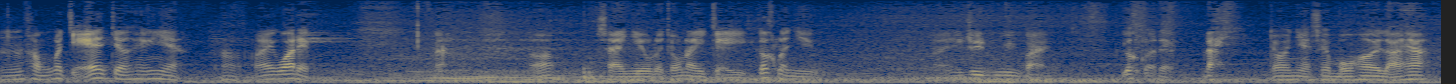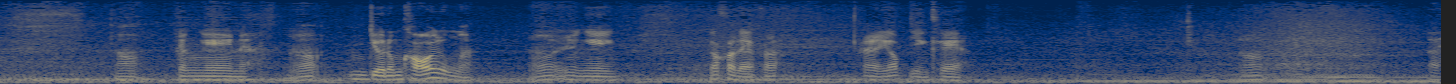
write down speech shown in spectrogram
Ừ, không có trẻ hết trơn hết nha máy quá đẹp nè đó xài nhiều là chỗ này chạy rất là nhiều. Đấy, riêng nguyên bản rất là đẹp. Đây cho nhà xe bộ hơi lại ha. Đó, chân ngang nè đó chưa đóng khói luôn mà. Đó, chân ngang rất là đẹp ha. Hai góc viền khe. Đó đây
